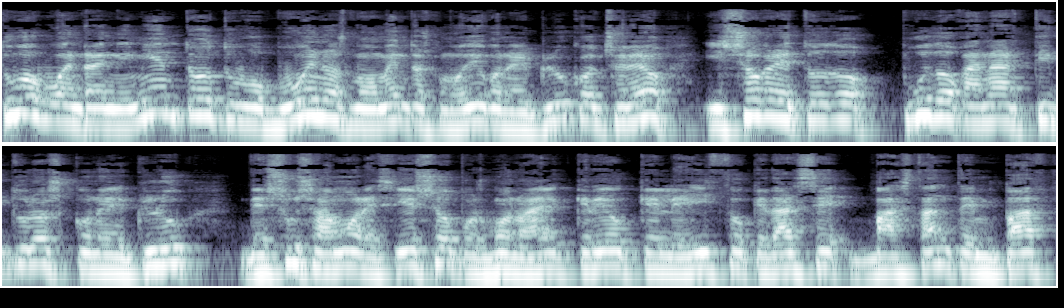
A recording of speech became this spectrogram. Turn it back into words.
tuvo buen rendimiento, tuvo buenos momentos, como digo, con el club colchonero y sobre todo pudo ganar títulos con el club de sus amores. Y eso, pues bueno, a él creo que le hizo quedarse bastante en paz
